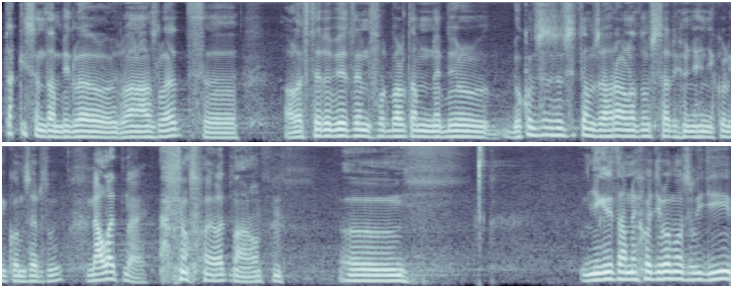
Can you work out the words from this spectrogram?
Taky jsem tam bydlel 12 let, eh, ale v té době ten fotbal tam nebyl. Dokonce jsem si tam zahrál na tom stadioně několik koncertů. Na letné. No, to je letná, no. Ehm, Nikdy tam nechodilo moc lidí,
